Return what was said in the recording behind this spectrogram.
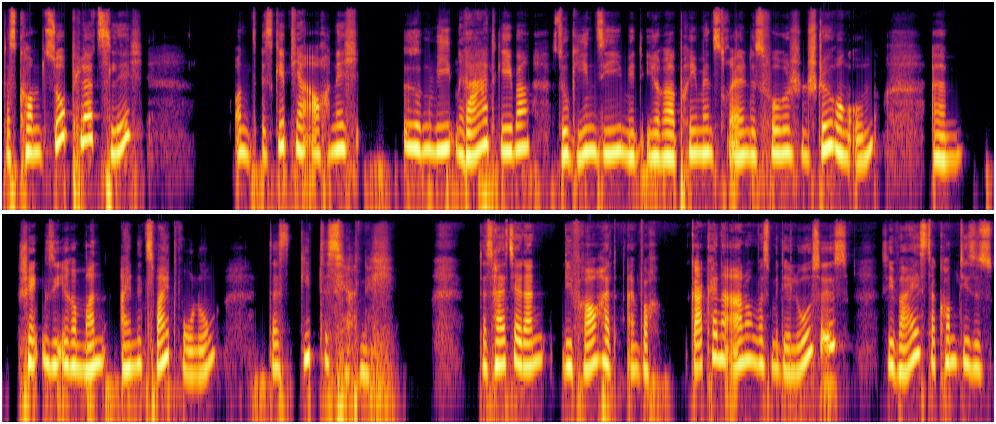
Das kommt so plötzlich und es gibt ja auch nicht irgendwie einen Ratgeber, so gehen Sie mit Ihrer prämenstruellen dysphorischen Störung um. Ähm, schenken Sie Ihrem Mann eine Zweitwohnung. Das gibt es ja nicht. Das heißt ja dann, die Frau hat einfach gar keine Ahnung, was mit ihr los ist. Sie weiß, da kommt dieses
